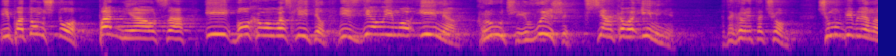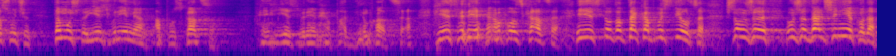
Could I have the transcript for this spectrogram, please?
и потом что? Поднялся, и Бог его восхитил, и сделал ему имя круче и выше всякого имени. Это говорит о чем? Чему Библия нас учит? Тому, что есть время опускаться – есть время подниматься, есть время опускаться. И есть кто-то так опустился, что уже, уже дальше некуда.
